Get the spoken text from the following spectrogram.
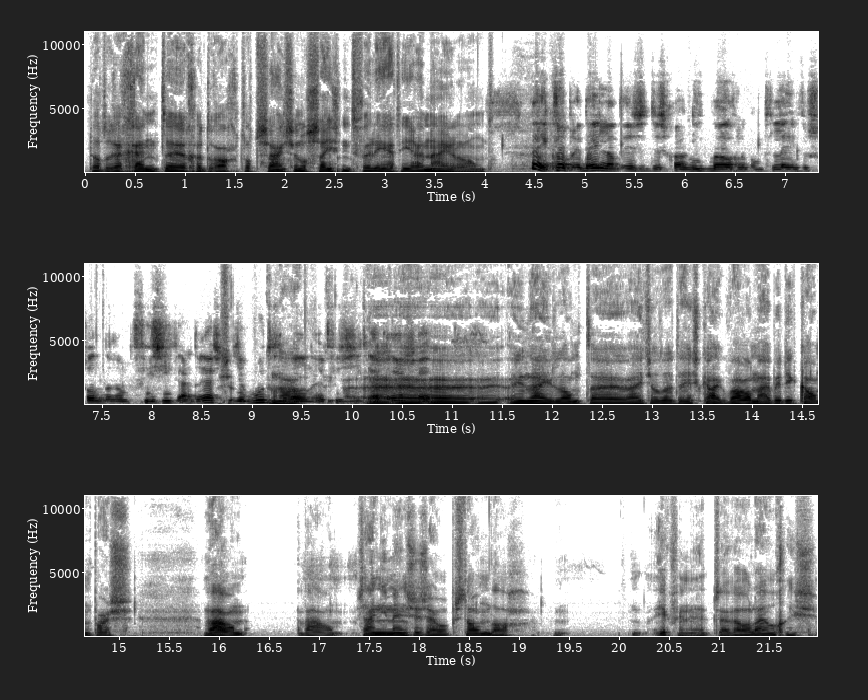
dat regentengedrag, dat zijn ze nog steeds niet verleerd hier in Nederland. Nee, klopt. In Nederland is het dus gewoon niet mogelijk om te leven zonder een fysiek adres. Je moet nou, gewoon een fysiek uh, adres uh, hebben. in Nederland, weet je wat dat is? Kijk, waarom hebben die kampers, waarom, waarom zijn die mensen zo opstandig? Ik vind het wel logisch.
